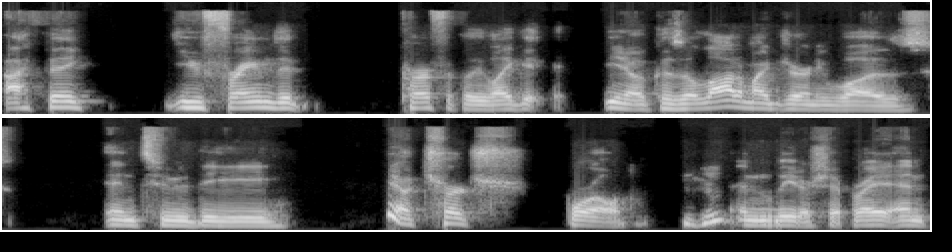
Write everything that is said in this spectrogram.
I, think you framed it perfectly. Like, you know, because a lot of my journey was into the, you know, church world mm-hmm. and leadership, right? And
